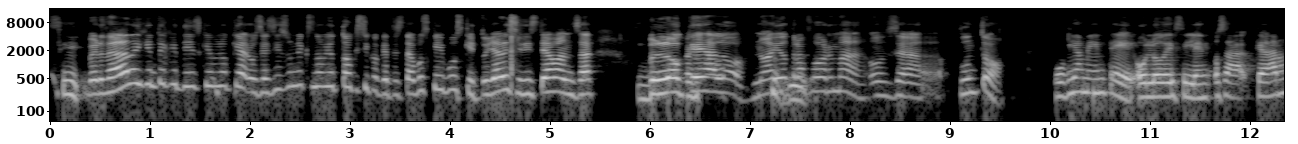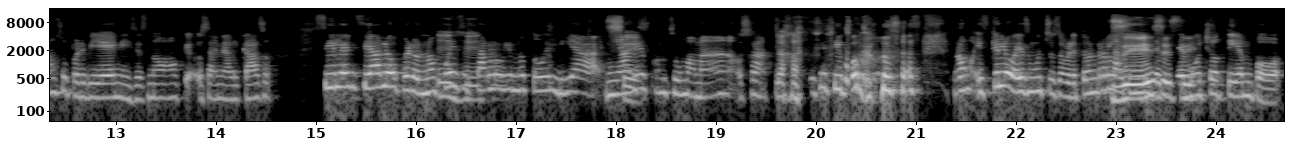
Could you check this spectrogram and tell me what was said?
Sí. ¿Verdad? Hay gente que tienes que bloquear. O sea, si es un exnovio tóxico que te está buscando y busque y tú ya decidiste avanzar, bloquealo. No hay otra forma. O sea, punto. Obviamente. O lo de silencio. O sea, quedaron súper bien y dices, no, que, o sea, en el caso silencialo, pero no puedes estarlo viendo todo el día, ni hables con su mamá, o sea, ese tipo de cosas. No, es que lo es mucho, sobre todo en relaciones de, mucho tiempo.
